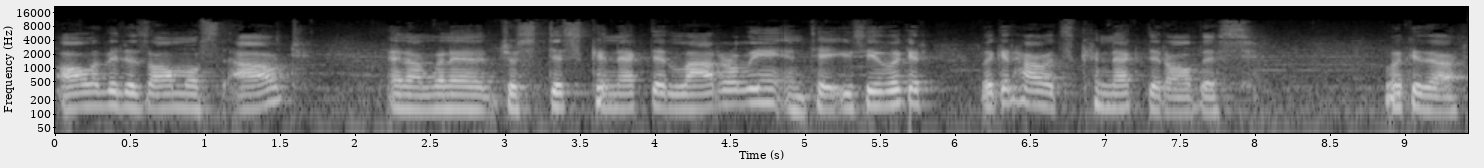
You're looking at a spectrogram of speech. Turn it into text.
All of it is almost out. And I'm gonna just disconnect it laterally and take, you see, look at, look at how it's connected all this. Look at that.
